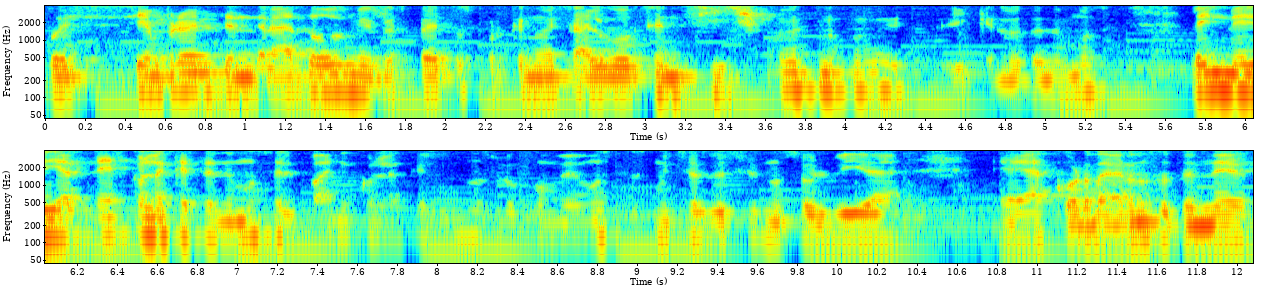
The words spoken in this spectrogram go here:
pues siempre tendrá todos mis respetos porque no es algo sencillo, ¿no? Este, y que lo tenemos, la inmediatez con la que tenemos el pan y con la que nos lo comemos, pues muchas veces nos olvida eh, acordarnos o tener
